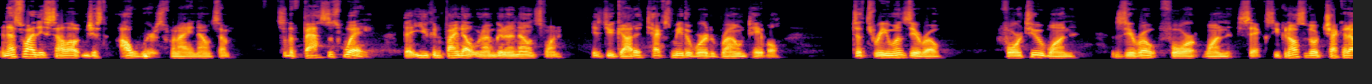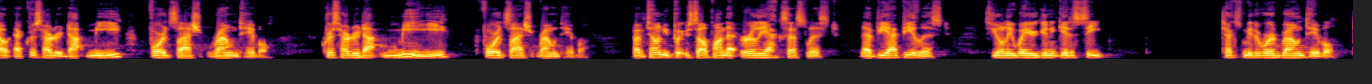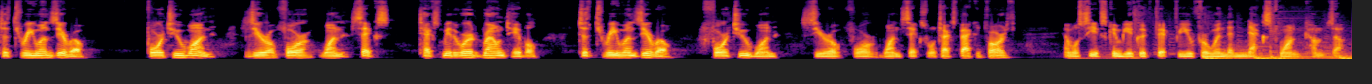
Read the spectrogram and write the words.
And that's why they sell out in just hours when I announce them. So the fastest way that you can find out when I'm going to announce one is you got to text me the word roundtable to 310 421 0416. You can also go check it out at chrisharder.me forward slash roundtable. chrisharder.me forward slash roundtable. I'm telling you, put yourself on that early access list, that VIP list. It's the only way you're going to get a seat. Text me the word roundtable to 310 421 0416. Text me the word roundtable to 310 421 0416. We'll text back and forth and we'll see if it's going to be a good fit for you for when the next one comes up.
